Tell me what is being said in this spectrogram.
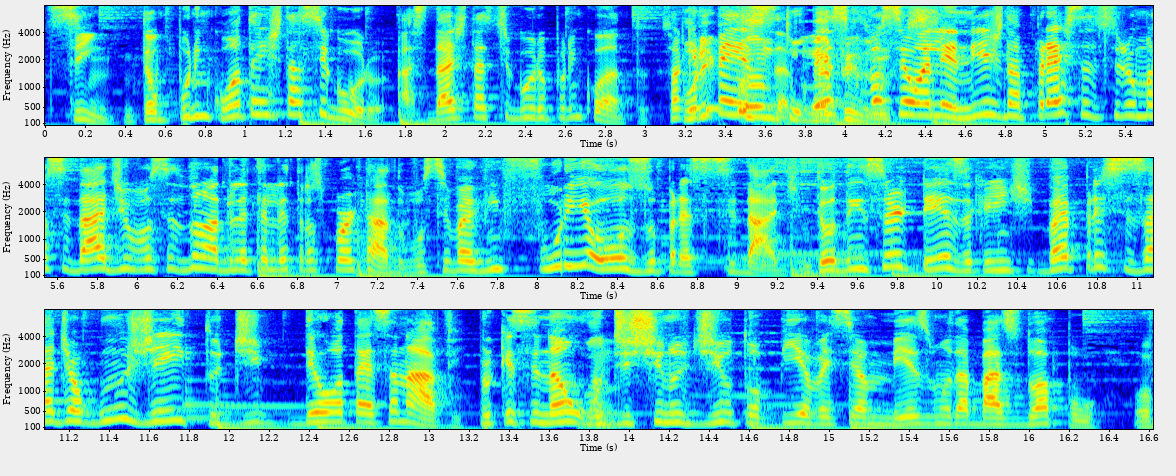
Sim, então por enquanto a gente tá seguro. A cidade tá segura por enquanto. Só que Por pensa, enquanto, né, pensa que Pedro? você é um alienígena, presta a destruir uma cidade e você do nada ele é teletransportado. Você vai vir furioso pra essa cidade. Então eu tenho certeza que a gente vai precisar de algum jeito de derrotar essa nave. Porque senão o Mano. destino de Utopia vai ser o mesmo da base do Apu. Ô,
